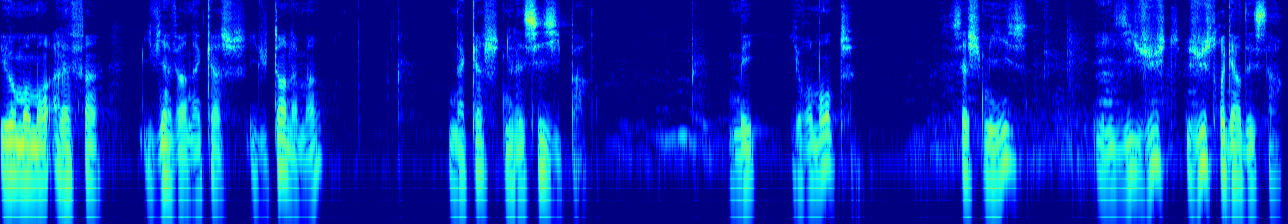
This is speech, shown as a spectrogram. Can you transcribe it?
Et au moment, à la fin, il vient vers Nakash, il lui tend la main. Nakash ne la saisit pas. Mais il remonte sa chemise et il dit juste, juste regardez ça.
